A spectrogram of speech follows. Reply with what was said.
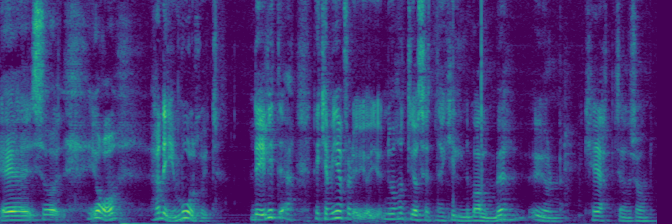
Eh, så, ja. Han är ju målskytt. Det är lite... Det kan vi jämföra... Nu har inte jag sett den här killen i Malmö, Örn Kjartansson.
